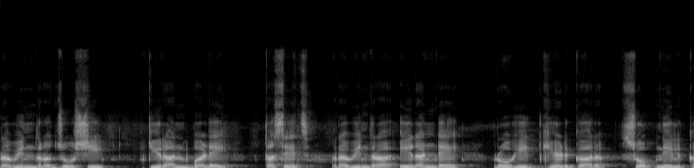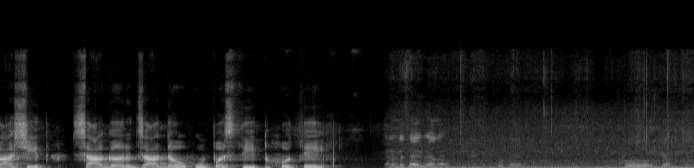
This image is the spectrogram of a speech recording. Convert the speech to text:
रवींद्र जोशी किरण बडे तसेच रवींद्र एरंडे रोहित खेडकर स्वप्नील काशीत सागर जाधव उपस्थित होते साहेब या ना फोटो आहे. हो हो चालतंय.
